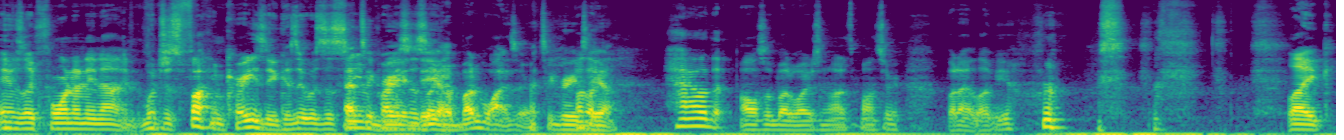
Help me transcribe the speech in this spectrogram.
it was like four ninety nine, which is fucking crazy because it was the same price as like a Budweiser. that's a great deal. like, how the also Budweiser's not a sponsor, but I love you. like,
